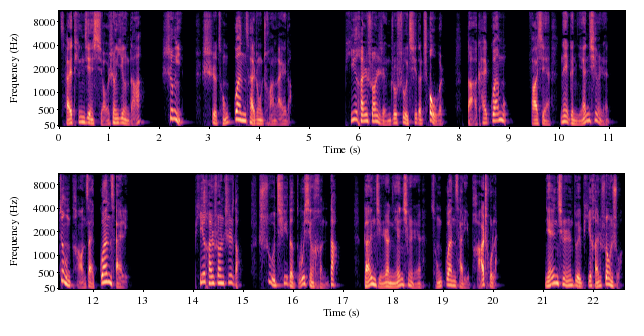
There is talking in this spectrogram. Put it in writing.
才听见小声应答，声音是从棺材中传来的。皮寒霜忍住树气的臭味，打开棺木，发现那个年轻人正躺在棺材里。皮寒霜知道。树漆的毒性很大，赶紧让年轻人从棺材里爬出来。年轻人对皮寒霜说：“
